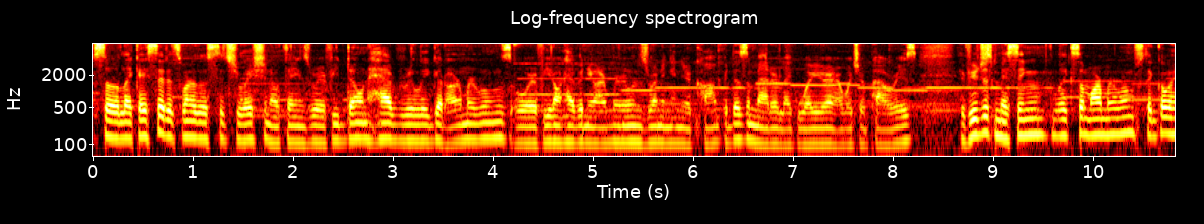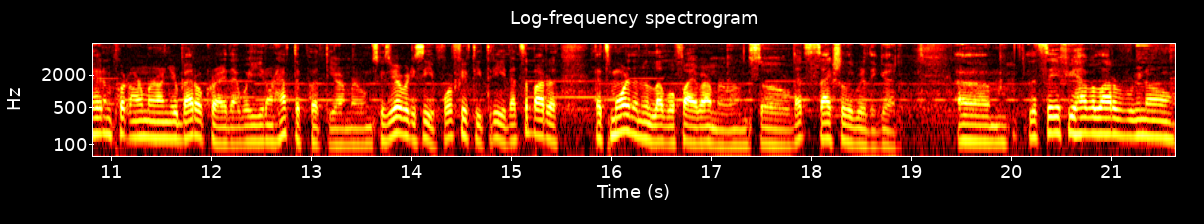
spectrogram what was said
So, like I said, it's one of those situational things where if you don't have really good armor runes, or if you don't have any armor runes running in your comp, it doesn't matter like where you're at, what your power is. If you're just missing like some armor runes, then go ahead and put armor on your battle cry. That way you don't have to put the armor runes because you already see 453. That's about a that's more than a level five armor rune, so that's actually really good um, let's say if you have a lot of you know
